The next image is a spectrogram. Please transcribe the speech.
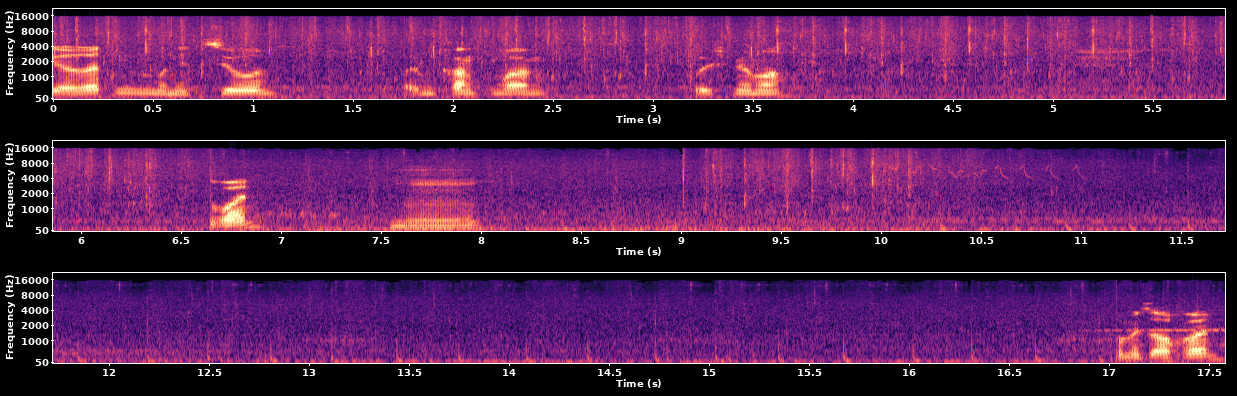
Zigaretten, Munition beim Krankenwagen. Hol ich mir mal. Du rein? Mhm. Komm jetzt auch rein.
